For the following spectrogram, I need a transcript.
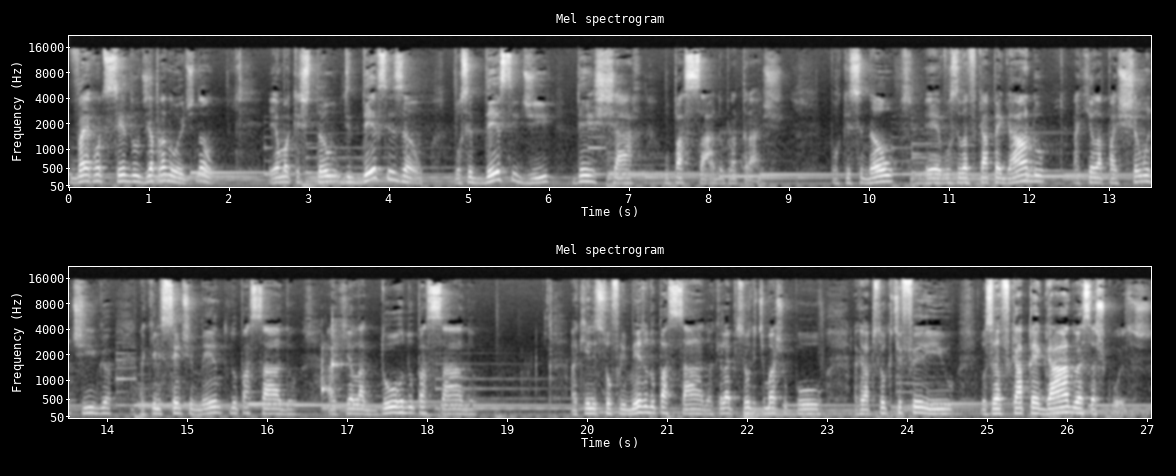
vai acontecer do dia para a noite. Não. É uma questão de decisão. Você decidir deixar o passado para trás. Porque senão é, você vai ficar apegado àquela paixão antiga, aquele sentimento do passado, aquela dor do passado, aquele sofrimento do passado, aquela pessoa que te machucou, aquela pessoa que te feriu, você vai ficar apegado a essas coisas.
